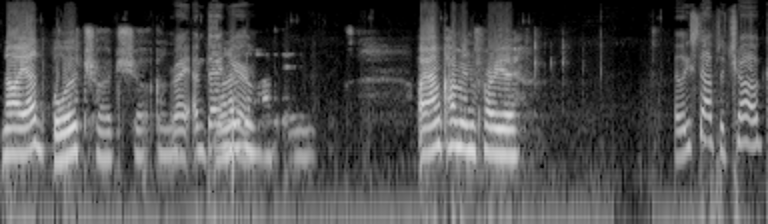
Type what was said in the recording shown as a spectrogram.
No, I had blue charge shotgun. Right, I'm down None of here. them had any. I am coming for you. At least I have the chug.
